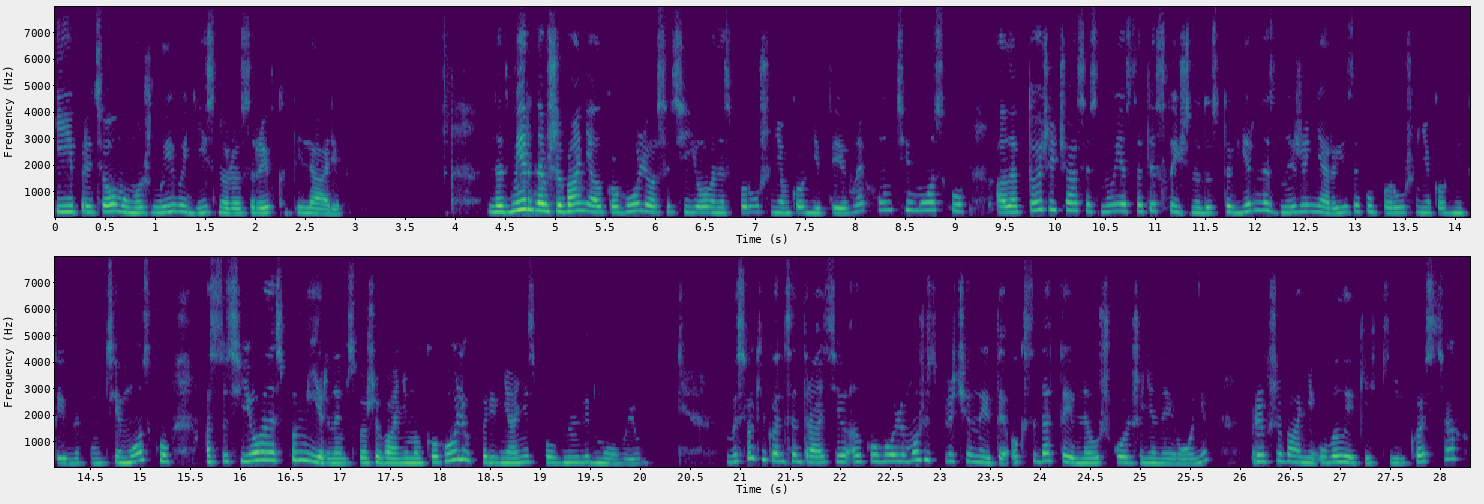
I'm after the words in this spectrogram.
і при цьому можливий дійсно розрив капілярів. Надмірне вживання алкоголю асоційоване з порушенням когнітивних функцій мозку, але в той же час існує статистично достовірне зниження ризику порушення когнітивних функцій мозку, асоційоване з помірним споживанням алкоголю в порівнянні з повною відмовою. Високі концентрації алкоголю можуть спричинити оксидативне ушкодження нейронів при вживанні у великих кількостях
